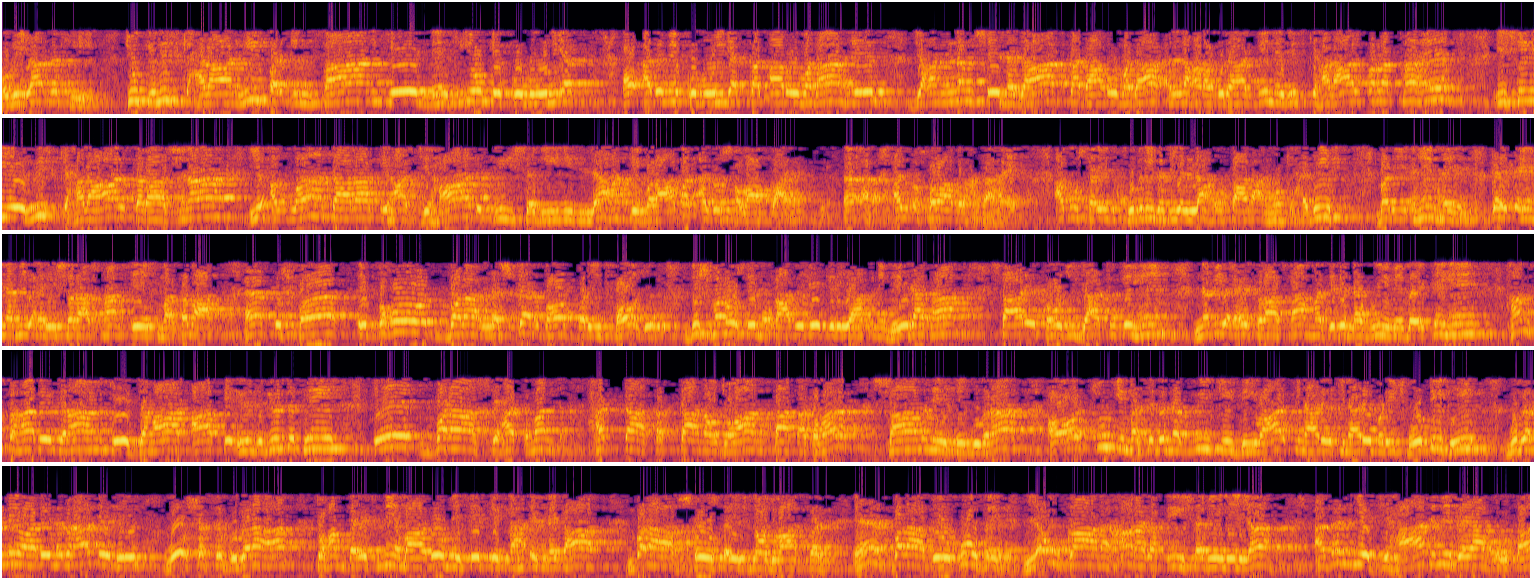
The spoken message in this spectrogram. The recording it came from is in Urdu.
وہ بھی یاد رکھیے کیونکہ رزق حلال ہی پر انسان کے نیکیوں کے قبولیت اور عدم قبولیت کا دار و مدار ہے۔ جہنم سے نجات کا دار و مدار اللہ رب العالمین نے رزق حلال پر رکھا ہے۔ اسی لیے رزق حلال تراشنا، یہ اللہ تعالیٰ کے ہاں جہاد کی سبیل اللہ کے برابر و ثواب پائے و ثواب رکھتا ہے۔ ابو سعید خدری رضی اللہ تعالیٰ عنہ کی حدیث بڑی اہم ہے۔ کہتے ہیں نبی علیہ السلام ایک مرتبہ کچھ ایک بہت بڑا لشکر، بہت بڑی فوج دشمنوں سے مقابلے کے لیے آپ نے بھیجا تھا۔ سارے فوجی جا چکے ہیں۔ نبی علیہ السلام مسجد نبوی میں بیٹھے ہیں۔ ہم صحابہ کرام کے جماعت آپ کے ارد گرد تھی۔ ایک بڑا صحت مند، ہٹا کٹا نوجوان طاقتور، سامنے سے گزرا اور چونکہ مسجد نبوی کی دیوار کنارے کنارے بڑی چھوٹی تھی، گزرنے والے نظر آتے تھے، وہ شخص گزرا تو ہم بیٹھنے والوں میں سے ایک نے کہا، بڑا افسوس ہے اس نوجوان پر بڑا بیوقوف ہے، لو کان خارا فی سبیل اللہ اگر یہ جہاد میں گیا ہوتا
